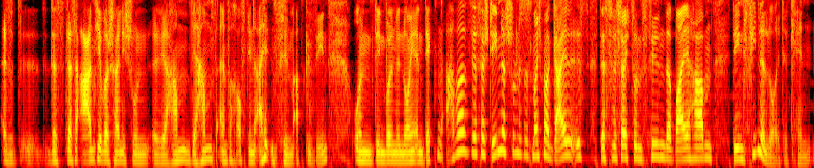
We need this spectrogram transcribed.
also das, das ahnt ihr wahrscheinlich schon. Wir haben, wir haben es einfach auf den alten Film abgesehen und den wollen wir neu entdecken. Aber wir verstehen das schon, dass es manchmal geil ist, dass wir vielleicht so einen Film dabei haben, den viele Leute kennen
